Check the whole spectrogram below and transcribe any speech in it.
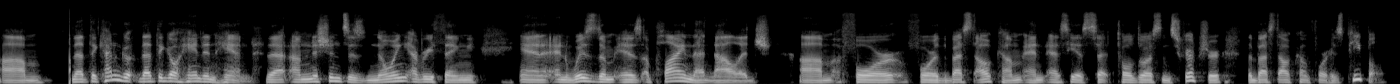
um, that they kind of go that they go hand in hand. That omniscience is knowing everything, and and wisdom is applying that knowledge um, for for the best outcome. And as he has set, told to us in Scripture, the best outcome for his people.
